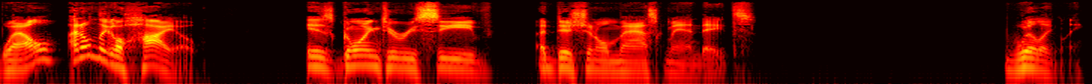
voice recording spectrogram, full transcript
well. I don't think Ohio is going to receive additional mask mandates willingly.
